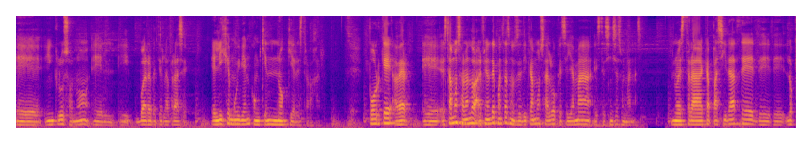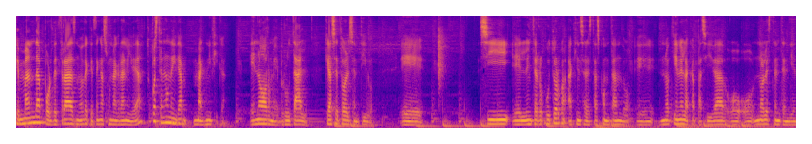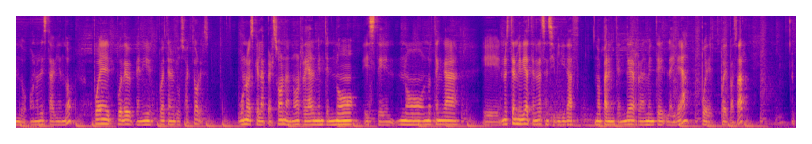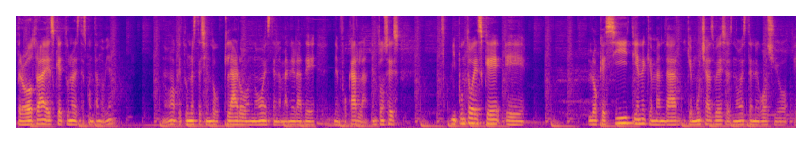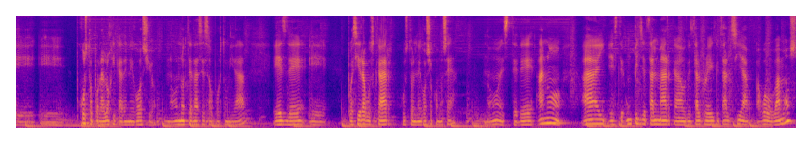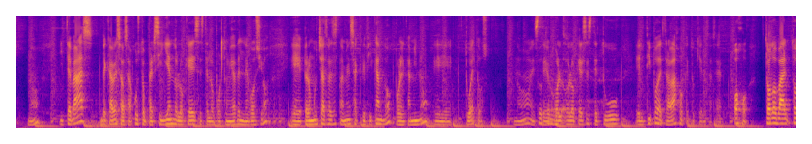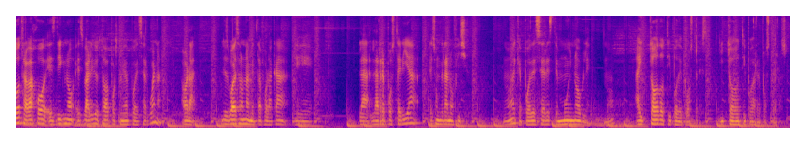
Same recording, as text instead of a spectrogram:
Eh, incluso, ¿no? Y voy a repetir la frase, elige muy bien con quién no quieres trabajar. Porque, a ver, eh, estamos hablando, al final de cuentas nos dedicamos a algo que se llama este, ciencias humanas nuestra capacidad de, lo que manda por detrás, ¿no? De que tengas una gran idea. Tú puedes tener una idea magnífica, enorme, brutal, que hace todo el sentido. Eh, si el interlocutor a quien se le estás contando eh, no tiene la capacidad o, no le está entendiendo o no le está viendo, puede, puede venir, puede tener dos factores. Uno es que la persona ¿no? realmente no, este, no, no tenga, eh, no esté en medida de tener la sensibilidad no para entender realmente la idea, puede, puede pasar. Pero otra es que tú no le estés contando bien, ¿no? que tú no estés siendo claro no esté en la manera de, enfocarla. Entonces, mi punto es que eh, lo que sí tiene que mandar, que muchas veces no este negocio, eh, eh, justo por la lógica de negocio, no, no te das esa oportunidad, es de pues ir a buscar justo el negocio como sea. ¿No? Este de, ah, no, hay este, un pitch de tal marca o de tal proyecto y tal, sí, a, huevo, vamos, ¿no? Y te vas de cabeza, o sea, justo persiguiendo lo que es este, la oportunidad del negocio, eh, pero muchas veces también sacrificando por el camino eh, tuetos, ¿no? Este, o, o, lo que es este, tú, el tipo de trabajo que tú quieres hacer. Ojo, todo, todo trabajo es digno, es válido, toda oportunidad puede ser buena. Ahora, les voy a hacer una metáfora acá. Eh, la, repostería es un gran oficio, ¿no? que puede ser este, muy noble. ¿no? Hay todo tipo de postres y todo tipo de reposteros.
